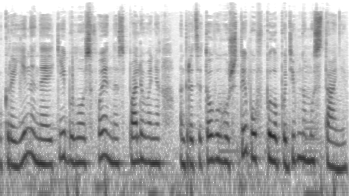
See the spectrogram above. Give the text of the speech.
України, на якій було освоєне спалювання антрацитового штибу в пилоподібному стані.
